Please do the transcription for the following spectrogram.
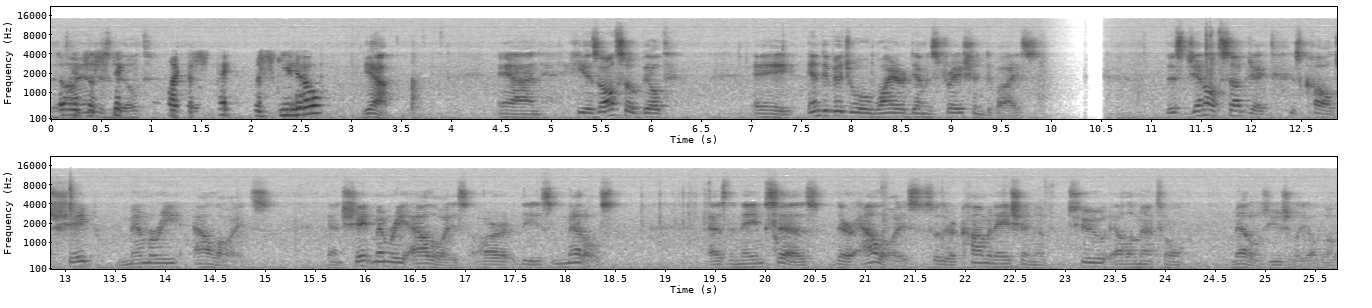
that So it's a stick, built. like a stick mosquito? Yeah. And he has also built a individual wire demonstration device. This general subject is called shape memory alloys. And shape memory alloys are these metals. As the name says, they're alloys, so they're a combination of two elemental metals usually, although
